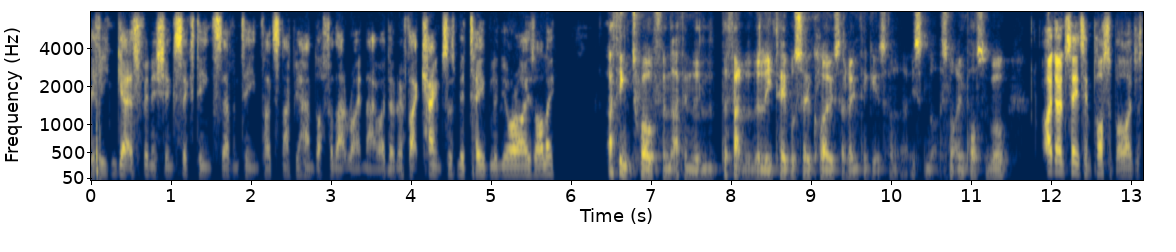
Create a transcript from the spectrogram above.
If he can get us finishing 16th, 17th, I'd snap your hand off for that right now. I don't know if that counts as mid-table in your eyes, Ollie. I think 12th, and I think the the fact that the league table's so close, I don't think it's uh, it's not it's not impossible. I don't say it's impossible. I just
